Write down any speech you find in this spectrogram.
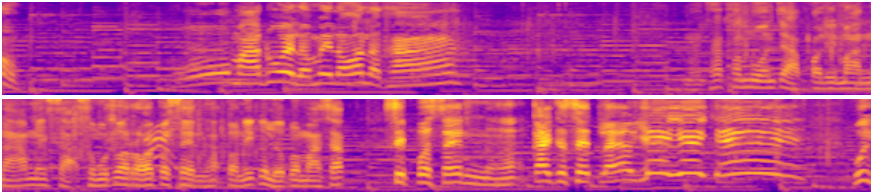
วโอ้มาด้วยเหรอไม่ร้อนเหรอคะนะถ้าคำนวณจากปริมาณน้ำในสระสมมติว่าร้อยเปอร์เซ็นต์ฮะตอนนี้ก็เหลือประมาณสักสิบเปอร์เซ็นต์นะฮะใกล้จะเสร็จแล้วเย้เย้เย้อุ้ย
